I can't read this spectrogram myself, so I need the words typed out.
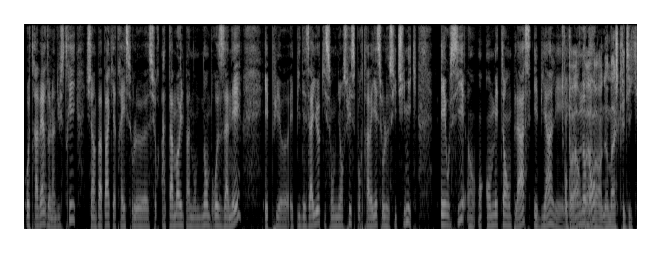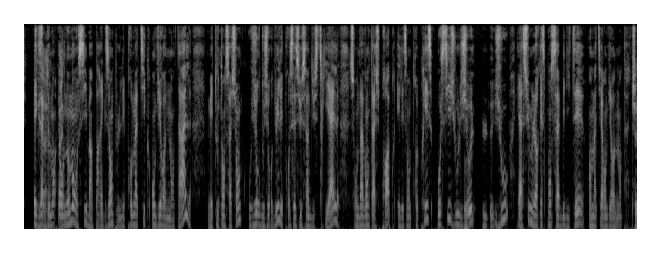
au travers de l'industrie. J'ai un papa qui a travaillé sur, le, sur Atamoil pendant de nombreuses années, et puis, euh, et puis des aïeux qui sont venus en Suisse pour travailler sur le site chimique. Et aussi en, mettant en place eh bien, les. On peut, avoir un hommage critique. Exactement. Et en nommant aussi, ben, par exemple, les problématiques environnementales, mais tout en sachant qu'au jour d'aujourd'hui, les processus industriels sont davantage propres et les entreprises aussi jouent, le jeu, jouent et assument leurs responsabilités en matière environnementale. Je,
